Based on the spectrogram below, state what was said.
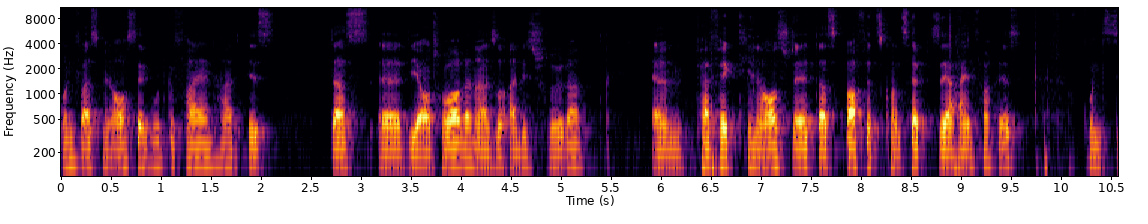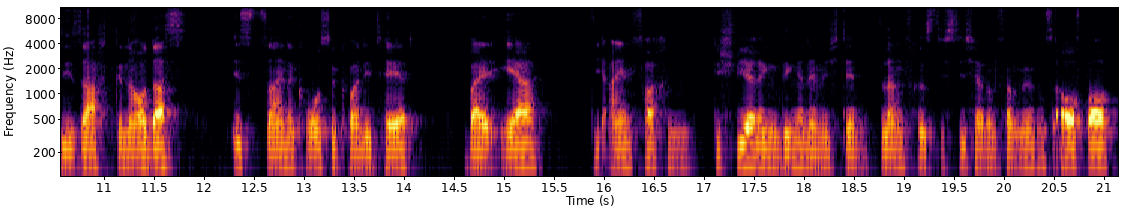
Und was mir auch sehr gut gefallen hat, ist, dass äh, die Autorin, also Alice Schröder, ähm, perfekt hinausstellt, dass Buffetts Konzept sehr einfach ist. Und sie sagt, genau das ist seine große Qualität, weil er die einfachen, die schwierigen Dinge, nämlich den langfristig sicheren Vermögensaufbau,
